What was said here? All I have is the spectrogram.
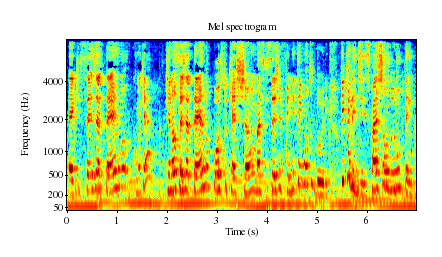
É que seja eterno. Como é que é? que não seja eterno, posto que é chão, mas que seja infinito enquanto dure. O que, que ele diz? Paixão dura um tempo.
